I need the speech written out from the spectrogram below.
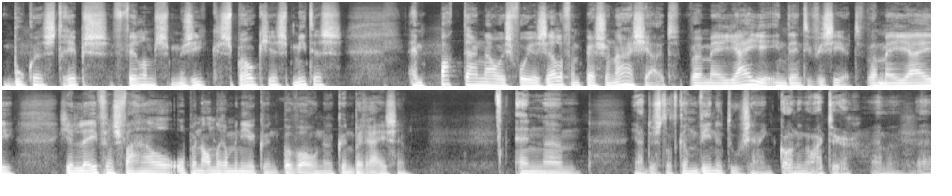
boeken, strips, films, muziek, sprookjes, mythes... En pak daar nou eens voor jezelf een personage uit. Waarmee jij je identificeert. Waarmee jij je levensverhaal op een andere manier kunt bewonen, kunt bereizen. En ehm, ja, dus dat kan winnen toe zijn. Koning Arthur. Eh, eh,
